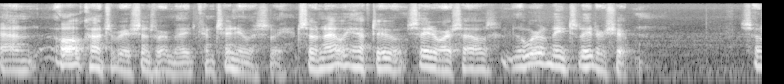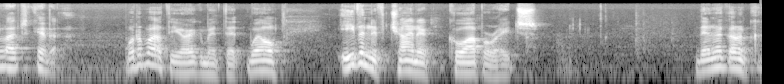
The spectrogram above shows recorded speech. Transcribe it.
And all contributions were made continuously. So now we have to say to ourselves, the world needs leadership. So let's give it. What about the argument that, well, even if China cooperates, they're not going to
